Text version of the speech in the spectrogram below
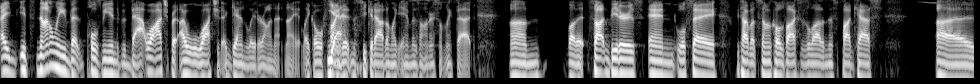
I it's not only that pulls me into the, that watch, but I will watch it again later on that night. Like I will find Yeah. it and seek it out on like Amazon or something like that. Um, love it. Saw it in theaters, and we'll say we talk about Stone Cold Foxes a lot in this podcast. Uh,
